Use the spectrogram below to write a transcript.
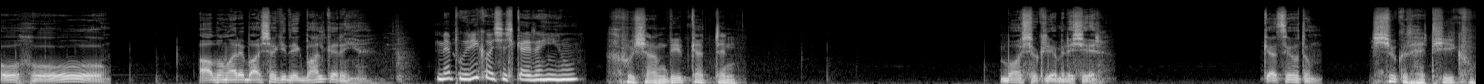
ओहो आप हमारे बादशाह की देखभाल कर रही हैं। मैं पूरी कोशिश कर रही हूँ। खुश आमदीद कैप्टन। बहुत शुक्रिया मेरे शेर। कैसे हो तुम? शुक्र है ठीक हूँ।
